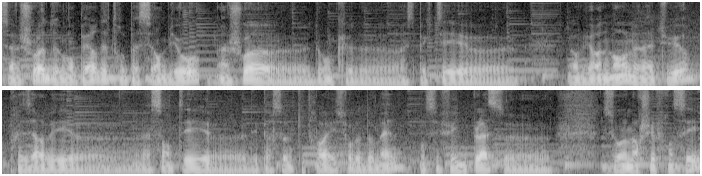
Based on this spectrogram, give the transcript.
C'est un choix de mon père d'être passé en bio, un choix euh, donc de respecter euh, l'environnement, la nature, préserver euh, la santé des personnes qui travaillent sur le domaine. On s'est fait une place sur le marché français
